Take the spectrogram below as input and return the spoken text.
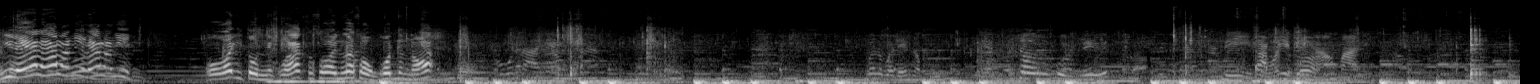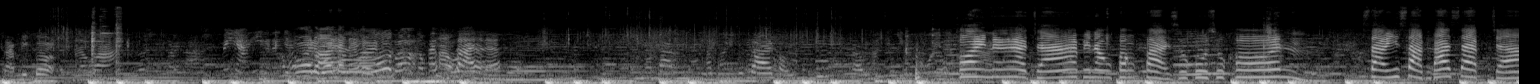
นี่แล้วแล้วแล้วนี่แล้วแล้วนี่โอ้ยอีตุ่นเนี่ยกว่าซอยเนื้อสองคนหนึ่งเนาะเมื่อไรบ่เด็กกับพุ้นเชิงขุนดีีก็เอามาตามนี้ก็แล้ววะไม่อย่างอีกนะพ่อแล้ววะแล้วให้ผู้ชายแล้วผู้ชายเขาก้อยเนื้อจ้าพี่น้องปองป่ายสุคูสุกคนสาวอีสานผ้าแสบจ้า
